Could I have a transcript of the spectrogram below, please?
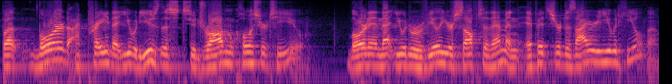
but Lord, I pray that you would use this to draw them closer to you. Lord, and that you would reveal yourself to them, and if it's your desire, you would heal them.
